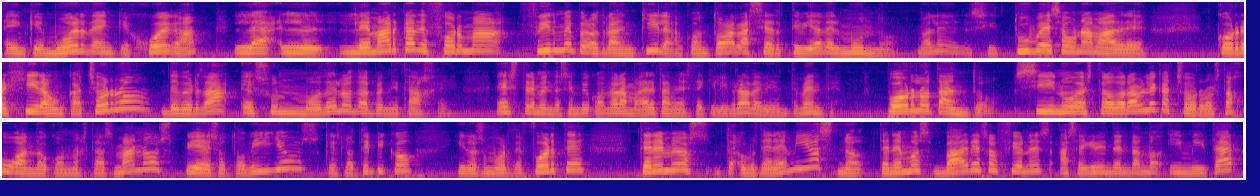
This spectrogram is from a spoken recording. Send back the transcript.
en que muerde, en que juega, le, marca de forma firme pero tranquila, con toda la asertividad del mundo. ¿Vale? Si tú ves a una madre corregir a un cachorro, de verdad es un modelo de aprendizaje. Es tremendo, siempre y cuando la madre también esté equilibrada, evidentemente. Por lo tanto, si nuestro adorable cachorro está jugando con nuestras manos, pies o tobillos, que es lo típico, y nos muerde fuerte, tenemos, tenemos, no, tenemos varias opciones a seguir intentando imitar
